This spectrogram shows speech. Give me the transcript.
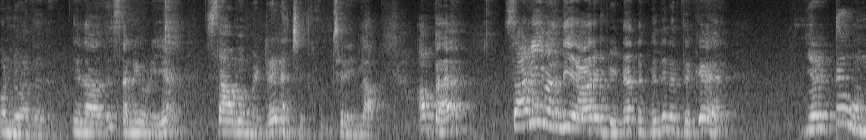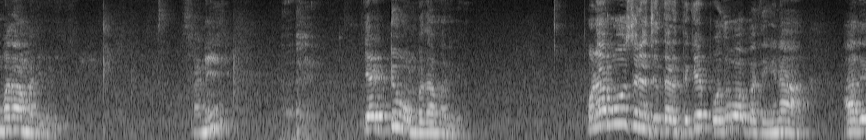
கொண்டு வந்தது. இதாவது சனியுடைய சாபம் பெற்ற நட்சத்திரம் சரிங்களா? அப்போ சனி வந்து யார் அப்படின்னா அந்த மிதுனத்துக்கு எட்டு ஒன்பதாம் அதிபதி. சனி எட்டு ஒன்பதாம் அதிபதி. புனர்பூச நட்சத்திரத்துக்கே பொதுவாக பார்த்தீங்கன்னா அது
